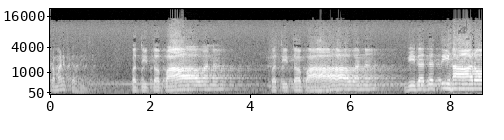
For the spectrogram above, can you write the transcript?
प्रमाणित कर दीजिए। पतित पावन पतित पावन विरद तिहारो।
